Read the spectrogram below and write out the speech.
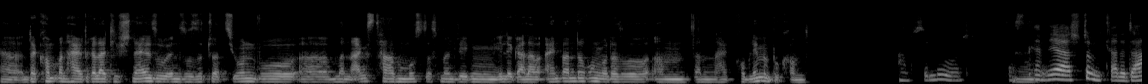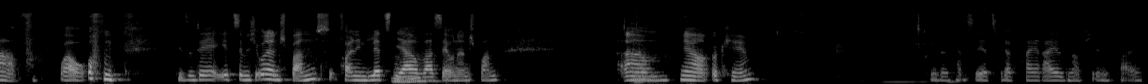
Ja, und da kommt man halt relativ schnell so in so Situationen, wo äh, man Angst haben muss, dass man wegen illegaler Einwanderung oder so ähm, dann halt Probleme bekommt. Absolut. Das ja. Kann, ja, stimmt, gerade da. Wow. Die sind ja eh ziemlich unentspannt. Vor allem die letzten mhm. Jahre war es sehr unentspannt. Ähm, ja. ja, okay. Gut, dann kannst du jetzt wieder frei reisen, auf jeden Fall.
